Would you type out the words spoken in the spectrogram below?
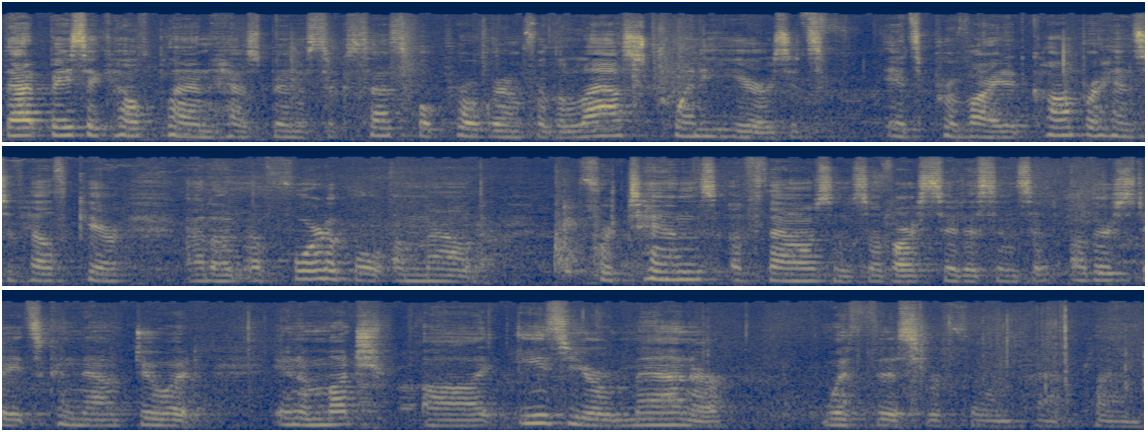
That basic health plan has been a successful program for the last 20 years. It's, it's provided comprehensive health care at an affordable amount for tens of thousands of our citizens, and other states can now do it in a much uh, easier manner with this reform plan.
